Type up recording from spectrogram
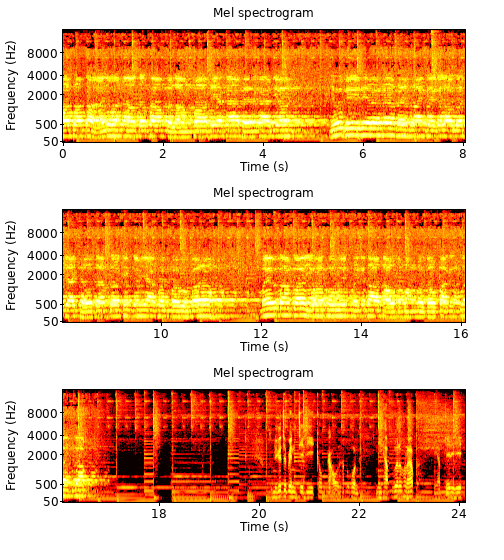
วัฏตาโยนาสขังบลังปาเตียกาเพกาเดียน โยกีเดียกาเรมลังเกกลาวโลจายโฉตัมตะคิมกัมยาคนมือโกเมื่อตามกายโยโควิดไม่กตาเต่าตะมังมือเกาปากเล่นกับตรงนี้ก็จะเป็นเจดีย์เก่าๆนะครับทุกคนนี่ครับเพื่อนทุกคนครับนี่ครับเจดีย์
